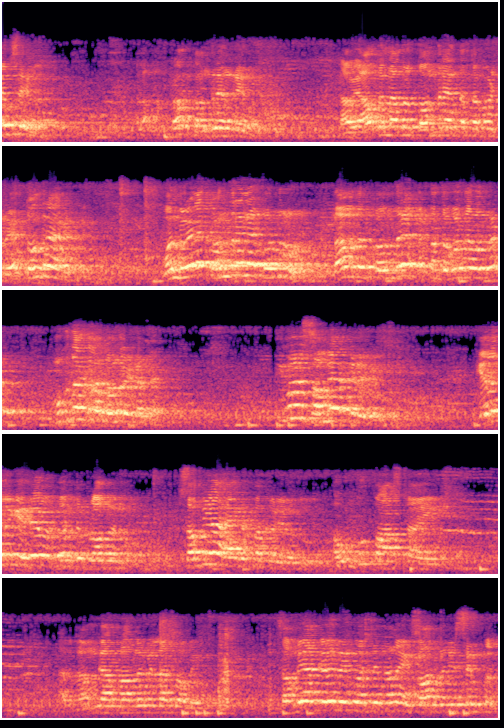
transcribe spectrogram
ಅಪೇಕ್ಷೆ ಇಲ್ಲ ತೊಂದರೆ ಅಂದ್ರೆ ನಾವು ಯಾವ್ದನ್ನಾದ್ರೂ ತೊಂದರೆ ಅಂತ ತಗೊಂಡ್ರೆ ತೊಂದರೆ ಆಗುತ್ತೆ. ಒಂದ್ ವೇಳೆ ತೊಂದರೆನೇ ಬಂದ್ರು, ನಾವು ಅದನ್ನ ತೊಂದರೆ ಅಂತ ತಗೊಂಡ್ರೆ ಹೋದ್ರೆ ಮುಗ್ದಾಗಲ್ಲ ತೊಂದರೆ ಕತೆ ಇವಾಗ ಸಮಯ ಕಲಿಬೇಕು ಕೆಲವರಿಗೆ ಇದೇ ದೊಡ್ಡ ಪ್ರಾಬ್ಲಮ್ ಸಮಯ ಹೇಗಪ್ಪ ಕಳೆಯೋದು ಅವ್ರಿಗೂ ಫಾಸ್ಟ್ ಆಯಿತು ಅದು ನಮ್ಗೆ ಆ ಪ್ರಾಬ್ಲಮ್ ಇಲ್ಲ ಸ್ವಾಮಿ. ಸಮಯ ಕಲಿಬೇಕು ಅಷ್ಟೇ ನಾನು ಈ ಸಾಲ್ವ್ ಸಿಂಪಲ್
